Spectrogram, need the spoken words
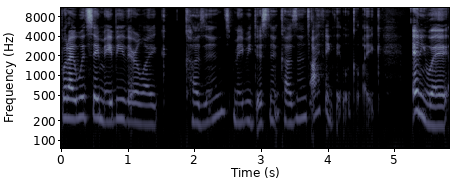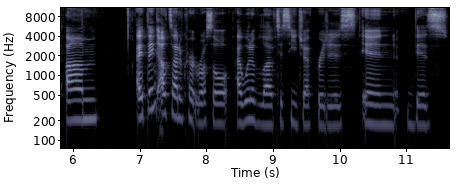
but I would say maybe they're like cousins, maybe distant cousins. I think they look alike. Anyway, um, I think outside of Kurt Russell, I would have loved to see Jeff Bridges in this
